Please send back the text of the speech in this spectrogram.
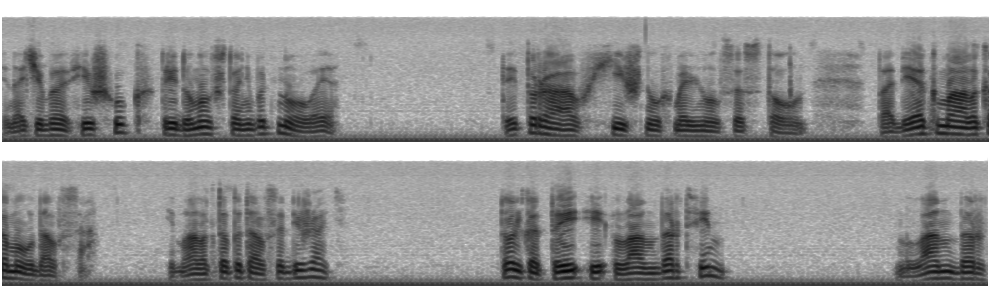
иначе бы Фишхук придумал что-нибудь новое — «Ты прав», — хищно ухмыльнулся Стоун. «Побег мало кому удался, и мало кто пытался бежать. Только ты и Ламберт Финн». Ламберт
